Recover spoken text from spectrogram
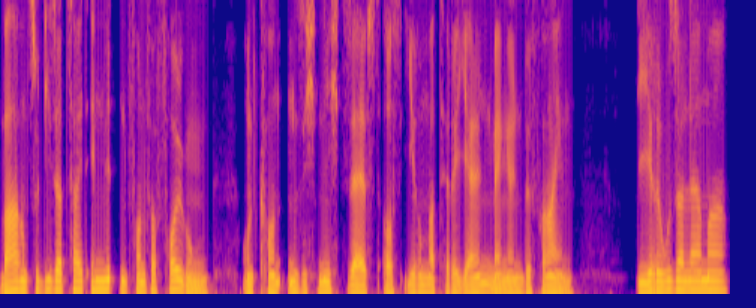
waren zu dieser Zeit inmitten von Verfolgungen und konnten sich nicht selbst aus ihren materiellen Mängeln befreien. Die Jerusalemer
